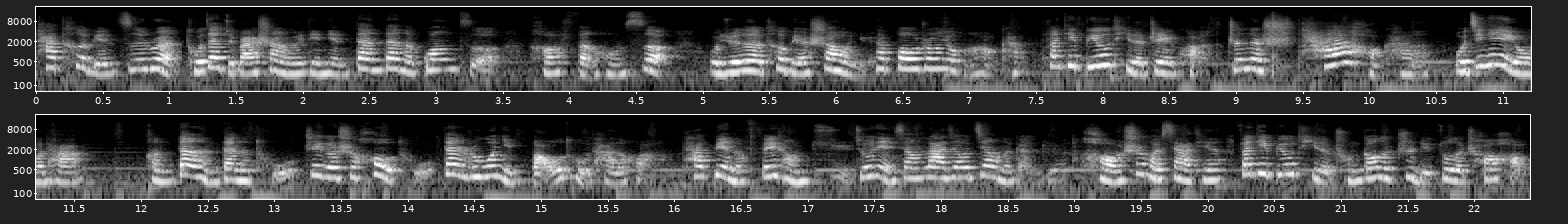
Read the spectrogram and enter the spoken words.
它特别滋润，涂在嘴巴上有一点点淡淡的光泽和粉红色，我觉得特别少女。它包装又很好看，Fenty Beauty 的这一款真的是太好看了，我今天也用了它。很淡很淡的涂，这个是厚涂，但如果你薄涂它的话，它变得非常橘，就有点像辣椒酱的感觉，好适合夏天。Fenty Beauty 的唇膏的质地做的超好。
